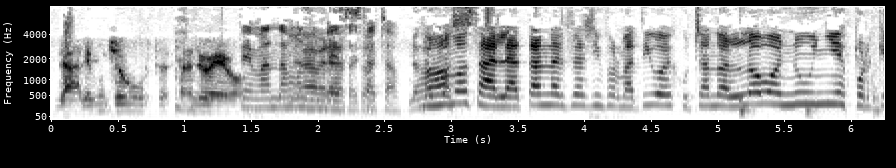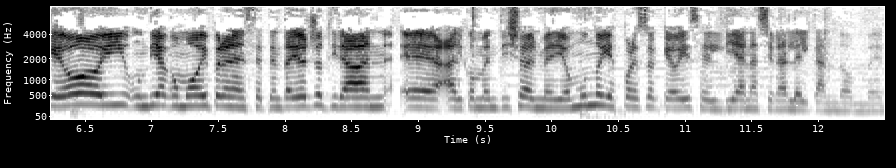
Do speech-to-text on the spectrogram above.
Dale, mucho gusto, hasta luego. Te mandamos un, abrazo, chao, chao. Nos, vamos... a la tanda del flash informativo escuchando al Lobo Núñez porque hoy, un día como hoy, pero en el 78 tiraban eh, al conventillo del Medio Mundo y es por eso que hoy es el Día Nacional del Candombe.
